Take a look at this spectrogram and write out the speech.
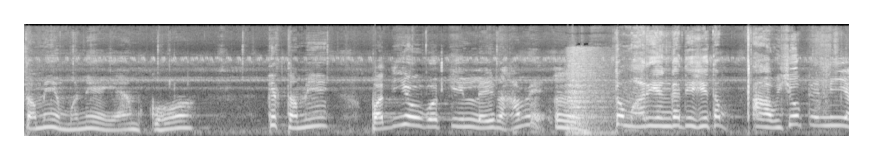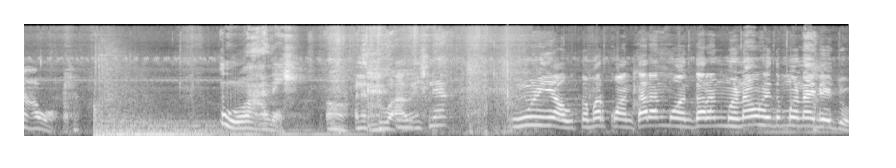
તમે મને એમ કહો કે તમે પદીઓ વકીલ લઈને આવે તો મારી અંગાતી છે તમે આવશો કે નહીં આવો? હું આવીશ. એટલે તું આવીશ લે હું નહીં આવું. તમારે કોંતારાન મોંતારાન મનાવ હોય તો મનાઈ લેજો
